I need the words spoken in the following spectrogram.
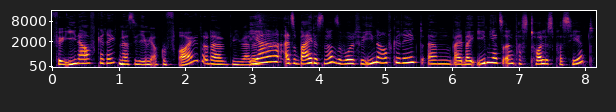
für ihn aufgeregt und hast dich irgendwie auch gefreut oder wie war das? Ja, also beides, ne? Sowohl für ihn aufgeregt, ähm, weil bei ihm jetzt irgendwas Tolles passiert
